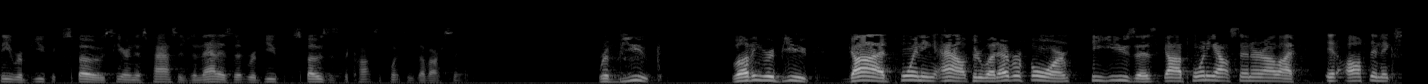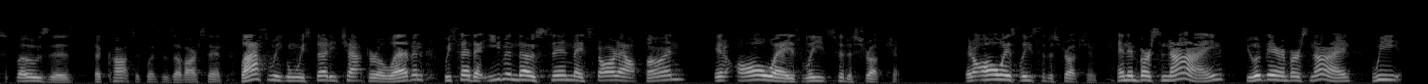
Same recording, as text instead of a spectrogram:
see rebuke expose here in this passage, and that is that rebuke exposes the consequences of our sin. Rebuke, loving rebuke, God pointing out through whatever form He uses, God pointing out sin in our life, it often exposes the consequences of our sin. Last week when we studied chapter 11, we said that even though sin may start out fun, it always leads to destruction. It always leads to destruction. And in verse 9, if you look there in verse 9, we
